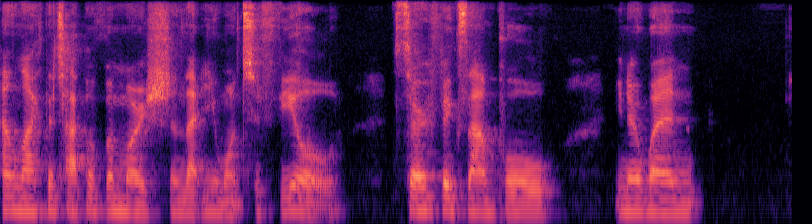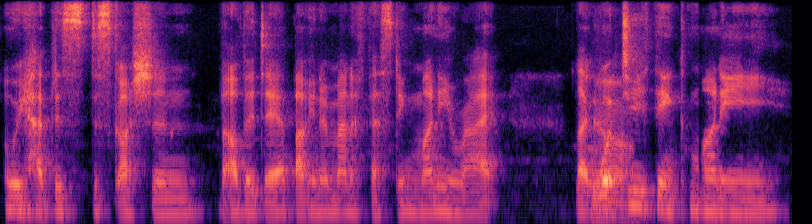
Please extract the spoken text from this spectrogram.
and like the type of emotion that you want to feel. So for example, you know, when we had this discussion the other day about, you know, manifesting money, right? Like what do you think money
